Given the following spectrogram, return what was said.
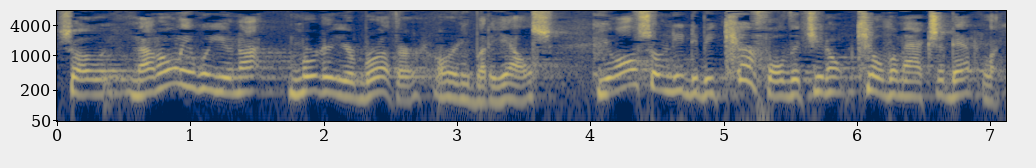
So not only will you not murder your brother or anybody else, you also need to be careful that you don't kill them accidentally.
